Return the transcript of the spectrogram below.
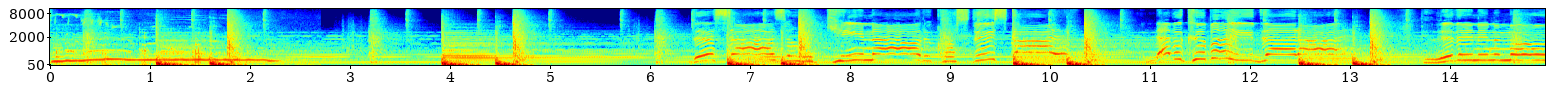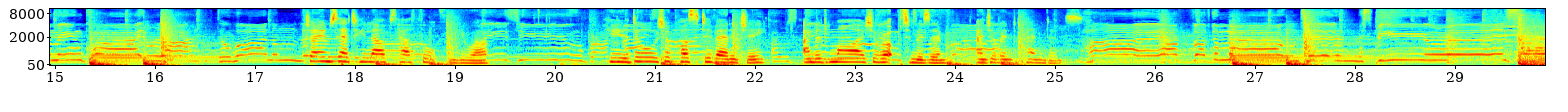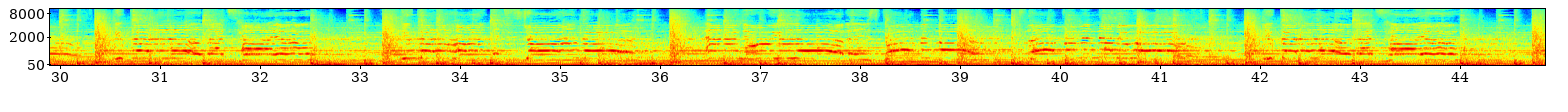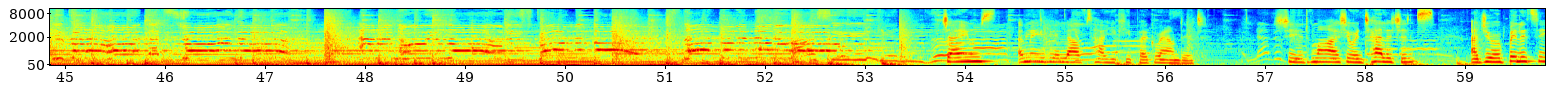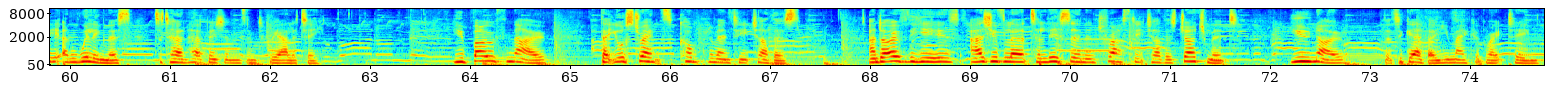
The stars are looking out across the sky. I never could believe that I'd be living in a moment quiet like the one I'm James said he loves how thoughtful you are. He adores your positive energy and admires your optimism and your independence. James, Amelia loves how you keep her grounded. She admires your intelligence and your ability and willingness to turn her visions into reality. You both know that your strengths complement each other's. And over the years, as you've learnt to listen and trust each other's judgment, you know that together you make a great team.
